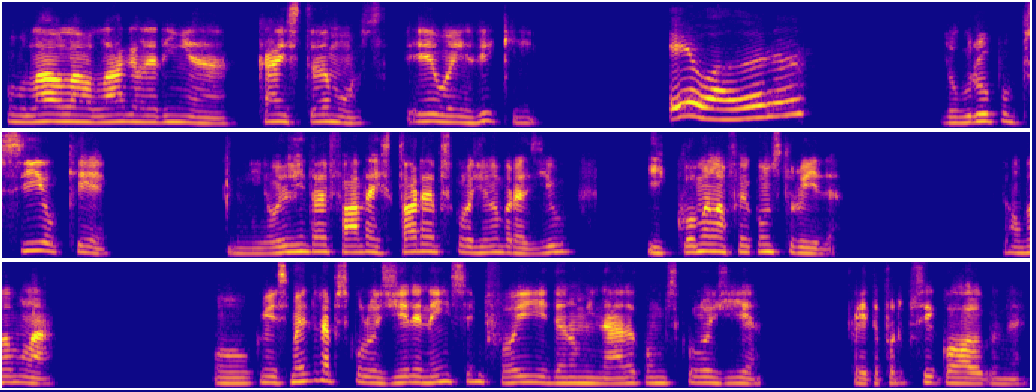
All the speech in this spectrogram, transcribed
Olá, olá, olá, galerinha. Cá estamos. Eu, Henrique, Eu, a Ana. do grupo Psi o quê? E hoje a gente vai falar da história da psicologia no Brasil e como ela foi construída. Então vamos lá. O conhecimento da psicologia, ele nem sempre foi denominado como psicologia, feita por psicólogos, né?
